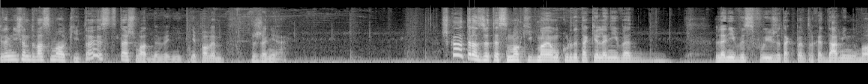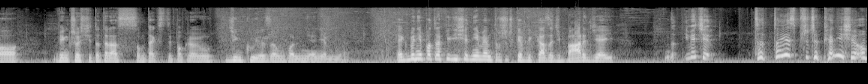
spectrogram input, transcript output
72 smoki, to jest też ładny wynik, nie powiem, że nie. Szkoda teraz, że te smoki mają kurde takie leniwe, leniwy swój, że tak powiem trochę dubbing, bo w większości to teraz są teksty pokroju dziękuję za uwolnienie mnie. Jakby nie potrafili się, nie wiem, troszeczkę wykazać bardziej. No i wiecie, to, to jest przyczepianie się o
